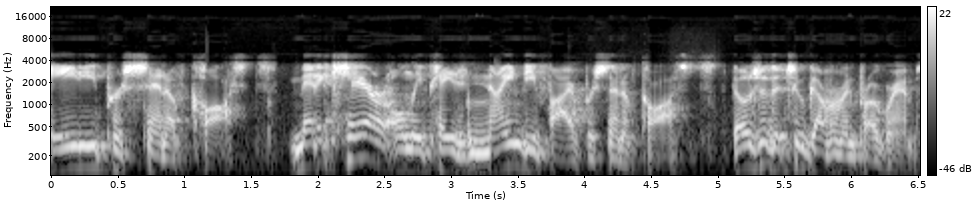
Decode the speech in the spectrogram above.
80% of costs. Medicare only pays 95% of costs. Those are the two government programs.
